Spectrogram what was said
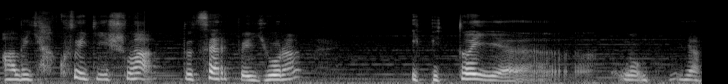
Але я коли дійшла до церкви Юра, і під той, е, ну, як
